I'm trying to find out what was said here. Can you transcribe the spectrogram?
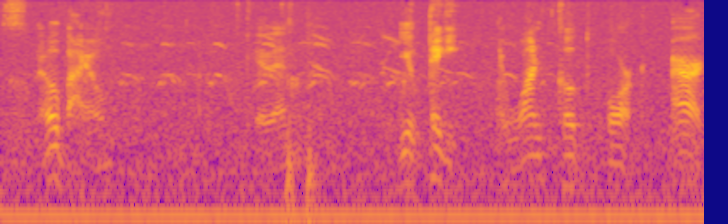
Snow biome. Okay then. You, piggy. I want cooked pork. Arrgh.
